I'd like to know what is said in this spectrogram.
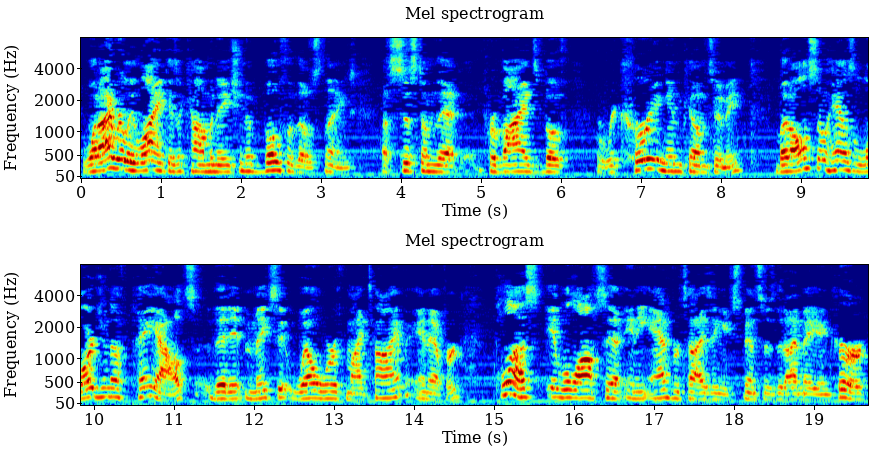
What I really like is a combination of both of those things. A system that provides both recurring income to me, but also has large enough payouts that it makes it well worth my time and effort. Plus, it will offset any advertising expenses that I may incur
